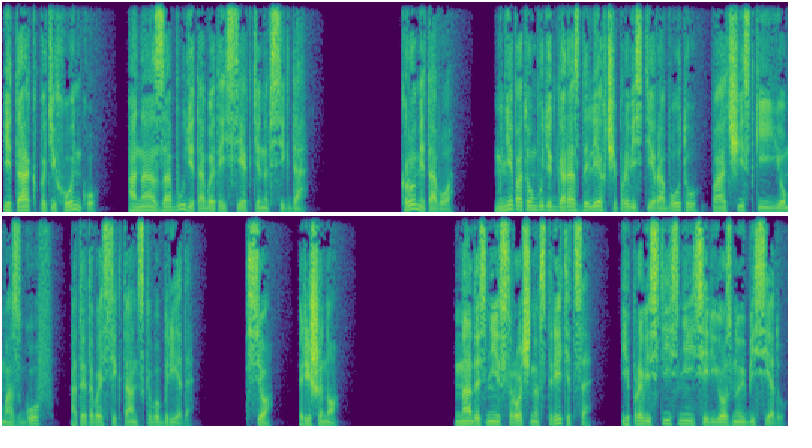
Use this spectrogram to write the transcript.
И так потихоньку она забудет об этой секте навсегда. Кроме того, мне потом будет гораздо легче провести работу по очистке ее мозгов от этого сектантского бреда. Все, решено. Надо с ней срочно встретиться и провести с ней серьезную беседу.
